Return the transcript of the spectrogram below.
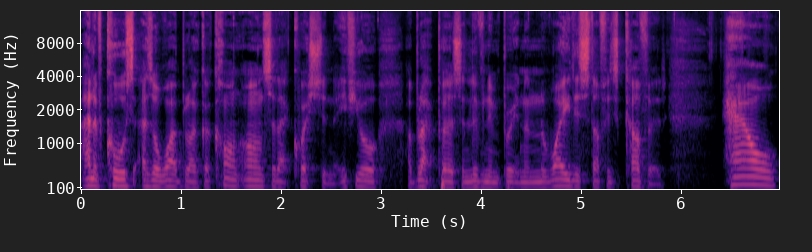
And of course, as a white bloke, I can't answer that question. If you're a black person living in Britain and the way this stuff is covered, how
